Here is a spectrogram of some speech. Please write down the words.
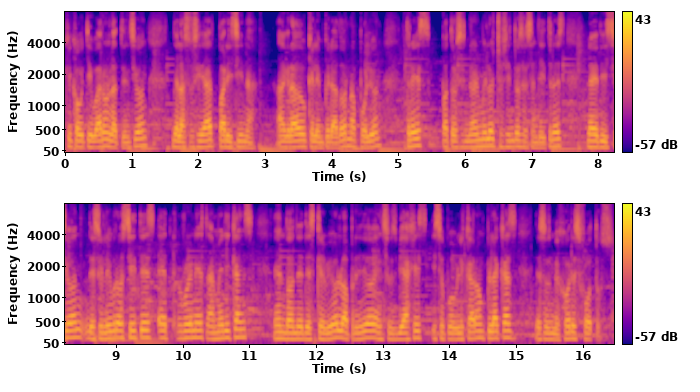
que cautivaron la atención de la sociedad parisina, al grado que el emperador Napoleón III patrocinó en 1863 la edición de su libro Cities et Ruines Americans, en donde describió lo aprendido en sus viajes y se publicaron placas de sus mejores fotos.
